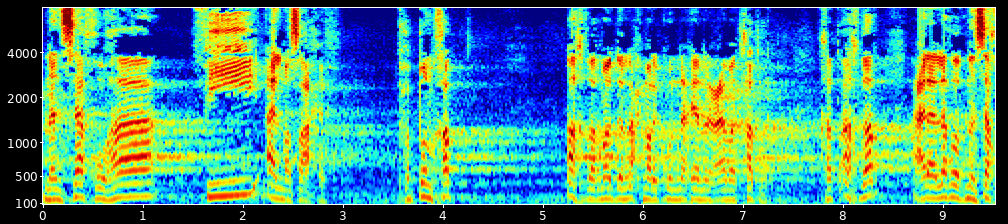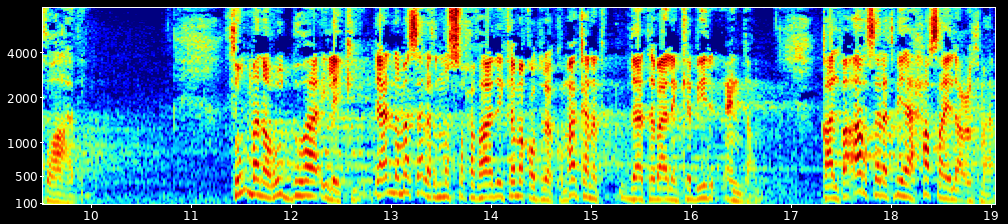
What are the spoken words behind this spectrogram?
ننسخها في المصاحف. تحطون خط أخضر. ما الأحمر يكون أحيانا علامة خطر. خط أخضر على لفظة ننسخها هذه. ثم نردها إليك. لأن مسألة المصحف هذه كما قلت لكم ما كانت ذات بال كبير عندهم. قال فأرسلت بها حفصة إلى عثمان.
